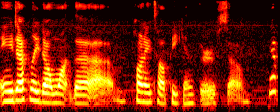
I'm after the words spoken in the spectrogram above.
and you definitely don't want the um, ponytail peeking through, so yep.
